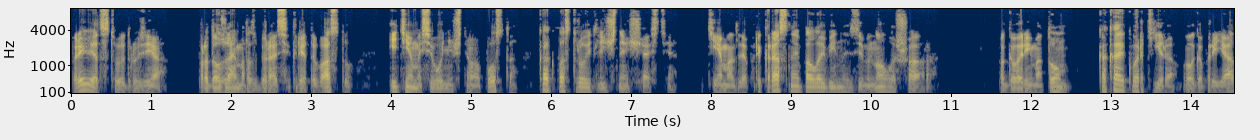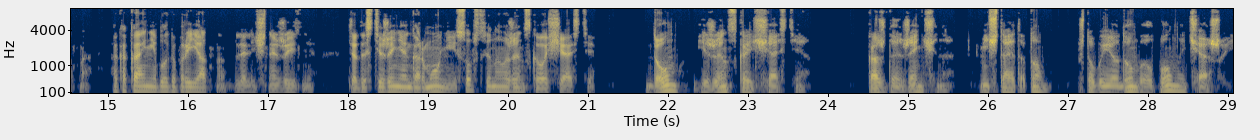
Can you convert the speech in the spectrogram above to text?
Приветствую, друзья! Продолжаем разбирать секреты Васту, и тема сегодняшнего поста– «Как построить личное счастье». Тема для прекрасной половины земного шара. Поговорим о том, какая квартира благоприятна, а какая неблагоприятна для личной жизни, для достижения гармонии и собственного женского счастья. Дом и женское счастье. Каждая женщина мечтает о том, чтобы ее дом был полной чашей.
